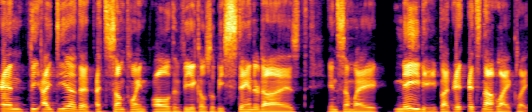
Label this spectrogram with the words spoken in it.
And the idea that at some point all of the vehicles will be standardized in some way, maybe, but it, it's not likely.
